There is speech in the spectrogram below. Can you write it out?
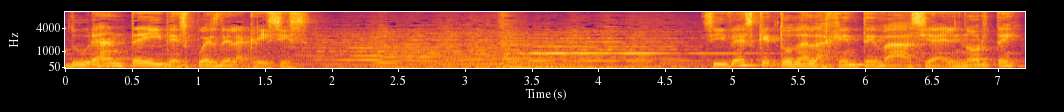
durante y después de la crisis. Si ves que toda la gente va hacia el norte,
